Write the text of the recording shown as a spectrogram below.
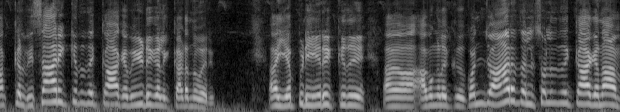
மக்கள் விசாரிக்கிறதுக்காக வீடுகளுக்கு கடந்து வரும். எப்படி இருக்குது? அவங்களுக்கு கொஞ்சம் ஆறுதல் சொல்றதுக்காக நாம்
